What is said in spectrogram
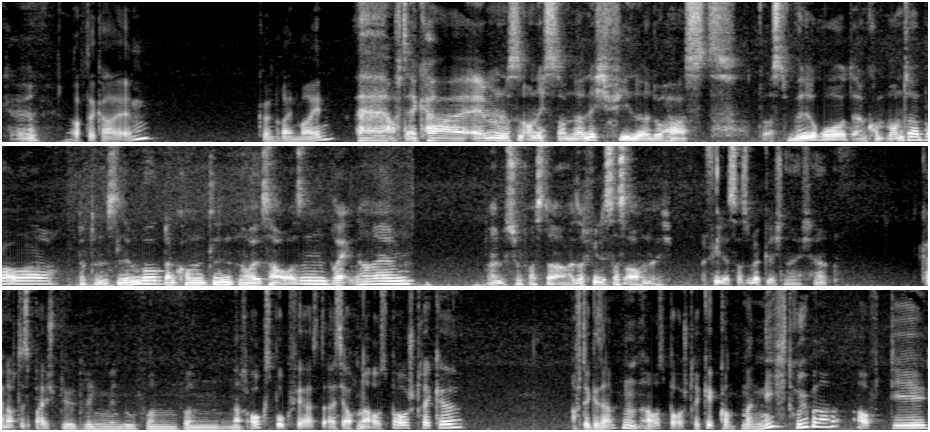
Okay. Auf der KRM, Köln-Rhein-Main, Äh, Auf der KM, das sind auch nicht sonderlich viele. Du hast, du hast Willroth, dann kommt Montabaur, ich glaube, dann ist Limburg, dann kommt Lindenholzhausen, Breckenheim. Dann bist du schon fast da. Also viel ist das auch nicht. Viel ist das wirklich nicht, ja. Ich kann auch das Beispiel bringen, wenn du von, von nach Augsburg fährst. Da ist ja auch eine Ausbaustrecke. Auf der gesamten Ausbaustrecke kommt man nicht rüber auf die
